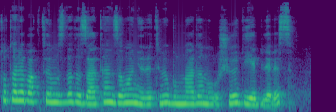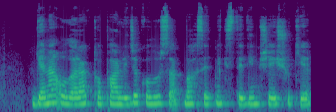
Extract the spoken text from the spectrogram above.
Totale baktığımızda da zaten zaman yönetimi bunlardan oluşuyor diyebiliriz. Genel olarak toparlayacak olursak bahsetmek istediğim şey şu ki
